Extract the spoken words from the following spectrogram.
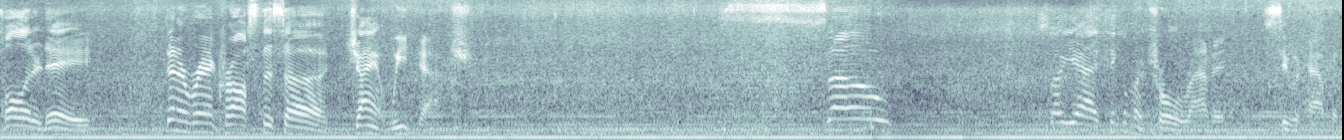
call it a day. Then I ran across this uh, giant weed patch. So, so yeah, I think I'm gonna troll around it, see what happens.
